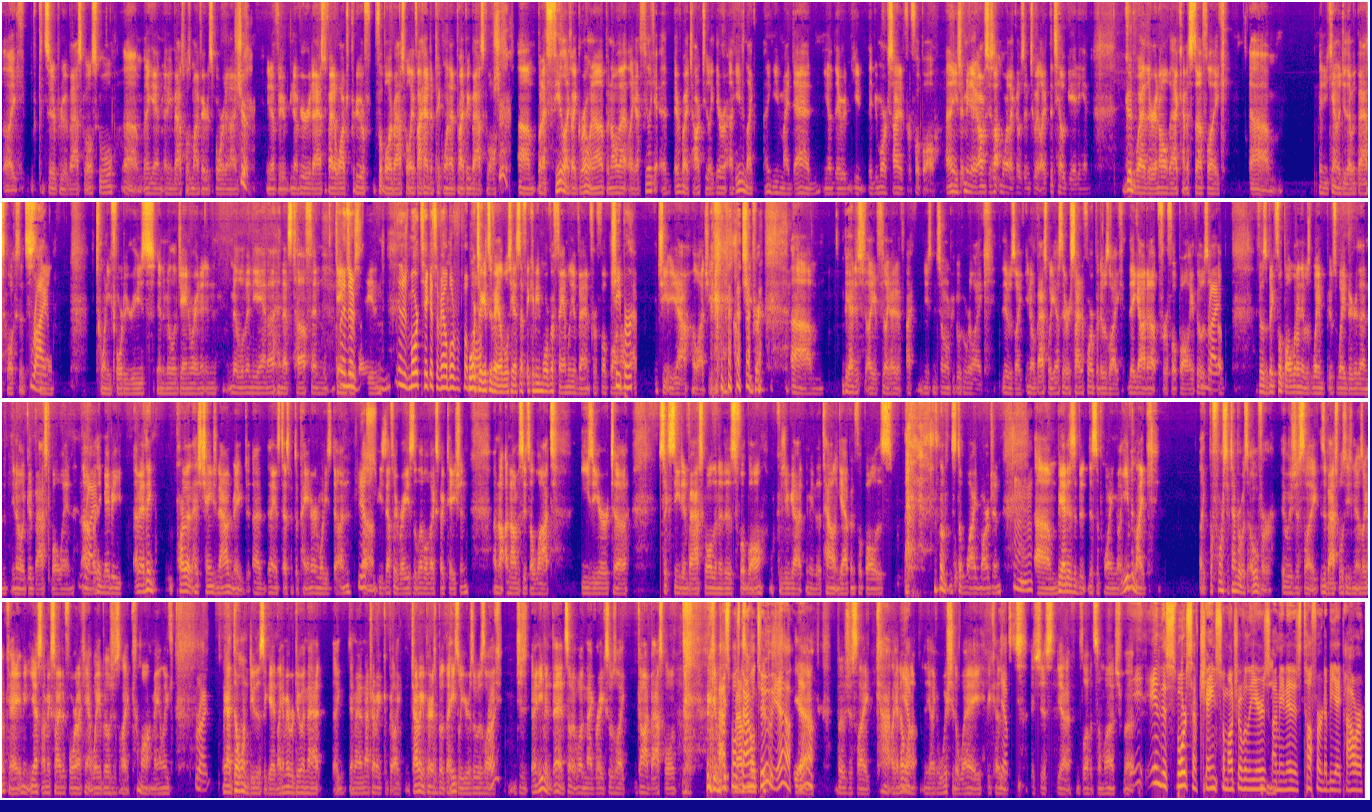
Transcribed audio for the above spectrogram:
like consider Purdue a basketball school, um, and again, I mean basketball is my favorite sport, and I Sure. You know if you you know if you were to ask if I had to watch Purdue or football or basketball, if I had to pick one, I'd probably pick basketball. Sure. Um, but I feel like like growing up and all that, like I feel like uh, everybody I talked to, like they were like even like I think even my dad, you know, they would he, they'd be more excited for football. I think I mean obviously there's a lot more that goes into it, like the tailgating and good weather and all that kind of stuff. Like, um, and you can't really do that with basketball because it's you Right. know, 24 degrees in the middle of January in, in the middle of Indiana, and that's tough. And games there's- are played. And And there's more tickets available for football. more tickets available. So yes, it can be more of a family event for football. Cheaper. Che- yeah, a lot cheaper. a lot cheaper. Um, but yeah, I just like, I feel like I, I used some more people who were like, it was like you know basketball. Yes, they were excited for it, but it was like they got up for football. Like if it was Right. a, a- if it was a big football win, it was way it was way bigger than you know a good basketball win. Um, Right. I think maybe I mean I think part of that has changed now. Uh, I think it's testament to Painter and what he's done. Yes. Um, he's definitely raised the level of expectation. I'm not, and obviously it's a lot easier to succeed in basketball than it is football because you've got I mean the talent gap in football is just a wide margin. Mhm. Um, but yeah, it is a bit disappointing. Like even like like before September was over, it was just like it's a basketball season. I was like, okay. I mean, yes, I'm excited for it. I can't wait, but it was just like, come on, man. Like, Right. Like I don't want to do this again. Like I remember doing that. Like, I mean, I'm not trying to make like trying to make comparison, but the Hazell years, it was like Right. just, and even then, some it wasn't that great. So it was like, God, basketball. we can Basketball's basketball down too. Yeah. yeah. But it was just like, God, like I don't Yep. want to like wish it away because Yep. it's it's just yeah, love it so much. But in the sports have changed so much over the years. Mhm. I mean, it is tougher to be a power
